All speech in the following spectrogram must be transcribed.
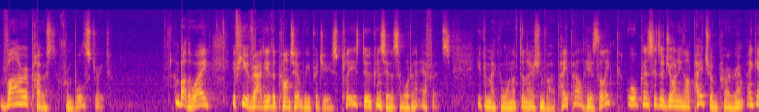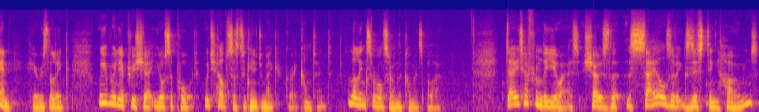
via a post from Wolf Street. And by the way, if you value the content we produce, please do consider supporting our efforts. You can make a one off donation via PayPal, here's the link, or consider joining our Patreon program. Again, here is the link. We really appreciate your support, which helps us to continue to make great content. And the links are also in the comments below. Data from the US shows that the sales of existing homes,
